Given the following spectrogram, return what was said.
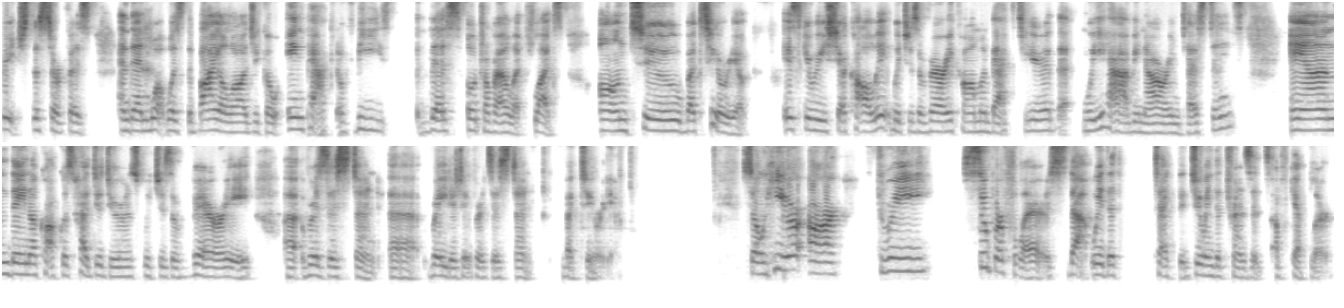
reached the surface, and then what was the biological impact of these this ultraviolet flux onto bacteria. Escherichia coli, which is a very common bacteria that we have in our intestines, and Deinococcus radiodurans, which is a very uh, resistant, uh, radiative resistant bacteria. So here are three super flares that we detected during the transits of Kepler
